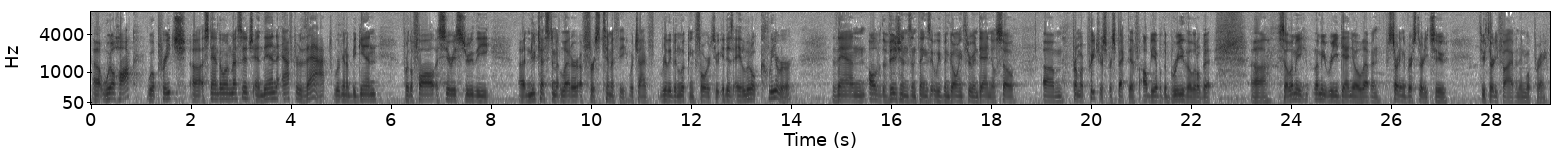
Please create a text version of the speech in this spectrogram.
uh, Will Hawk will preach uh, a standalone message, and then after that, we're going to begin for the fall a series through the uh, New Testament letter of 1 Timothy, which I've really been looking forward to. It is a little clearer than all of the visions and things that we've been going through in Daniel. So, um, from a preacher's perspective, I'll be able to breathe a little bit. Uh, so let me let me read Daniel 11, starting in verse 32 through 35, and then we'll pray.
